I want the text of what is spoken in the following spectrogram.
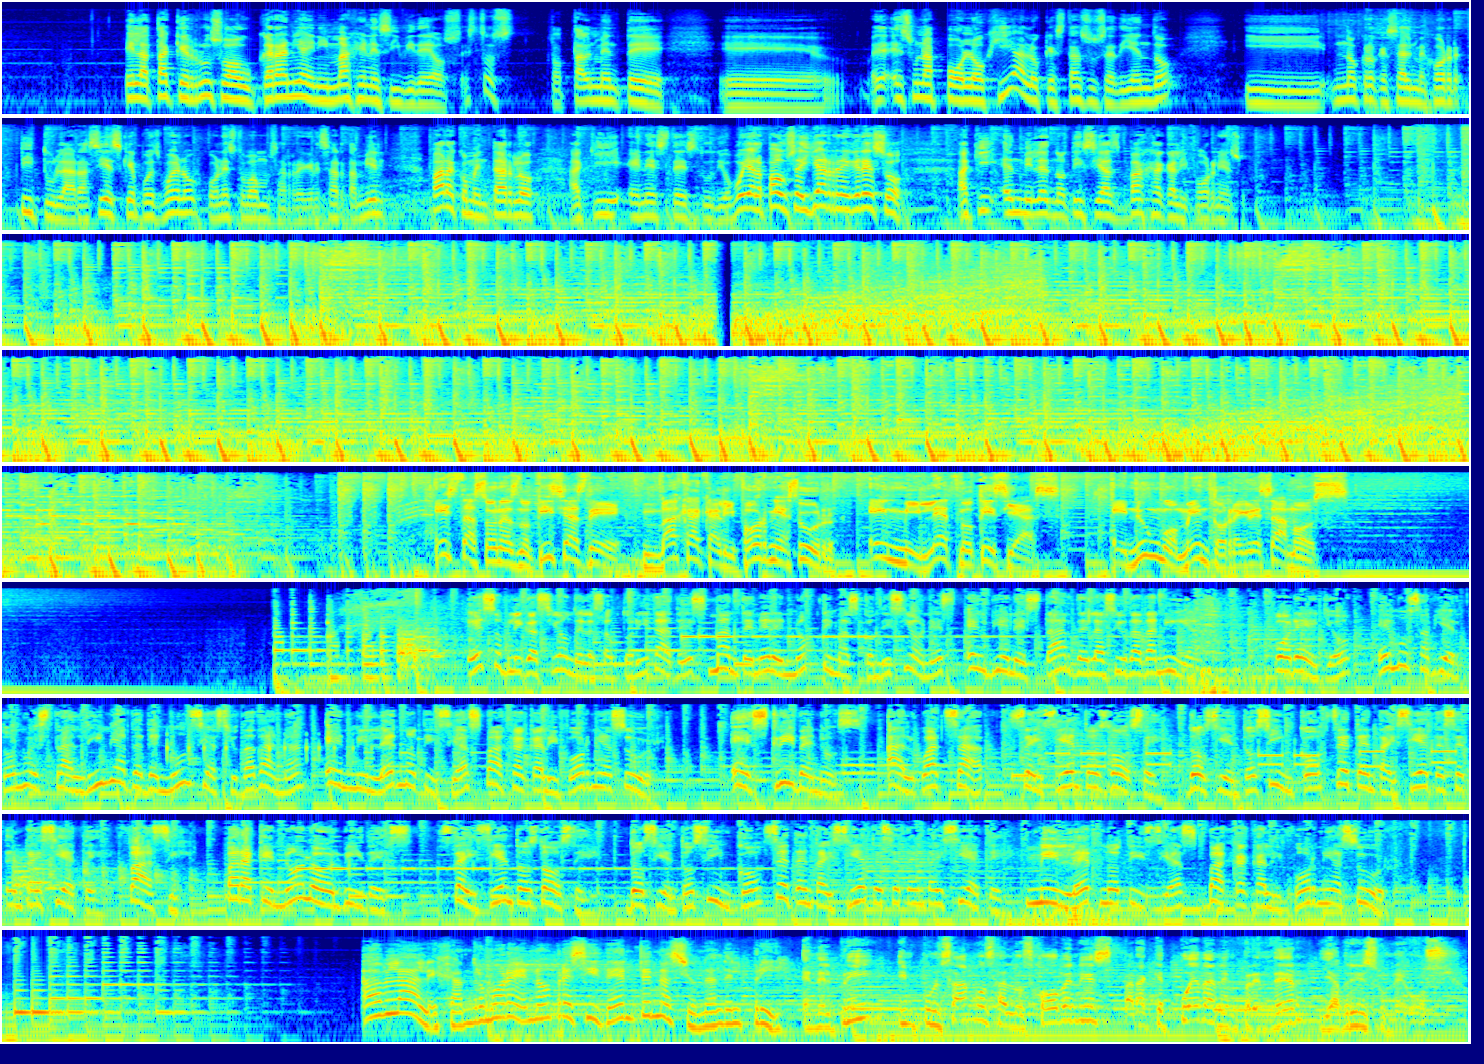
El ataque ruso a Ucrania en imágenes y videos. Esto es totalmente eh, es una apología a lo que está sucediendo y no creo que sea el mejor titular. Así es que pues bueno, con esto vamos a regresar también para comentarlo aquí en este estudio. Voy a la pausa y ya regreso aquí en Milet Noticias Baja California. Estas son las noticias de Baja California Sur en Milet Noticias. En un momento regresamos. Es obligación de las autoridades mantener en óptimas condiciones el bienestar de la ciudadanía. Por ello, hemos abierto nuestra línea de denuncia ciudadana en Milet Noticias Baja California Sur Escríbenos al WhatsApp 612-205-7777. Fácil, para que no lo olvides. 612-205-7777. Milet Noticias, Baja California Sur. Habla Alejandro Moreno, presidente nacional del PRI. En el PRI impulsamos a los jóvenes para que puedan emprender y abrir su negocio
